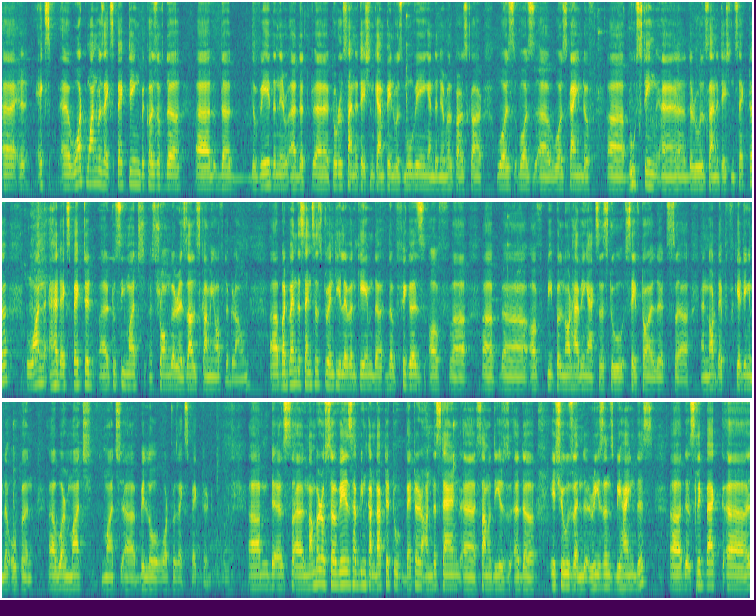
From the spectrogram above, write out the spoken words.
what one was expecting because of the, the, the way the, the total sanitation campaign was moving and the Nirmal Puraskar was, was, uh, was kind of uh, boosting uh, the rural sanitation sector, one had expected to see much stronger results coming off the ground. But when the census 2011 came, the, the figures of, uh, uh, of people not having access to safe toilets uh, and not defecating in the open were much, much below what was expected. Um, there's a number of surveys have been conducted to better understand uh, some of these uh, the issues and the reasons behind this. Uh, the slipback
